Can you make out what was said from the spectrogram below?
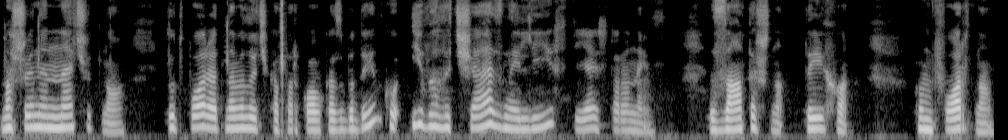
машини не чутно. Тут поряд невеличка парковка з будинку і величезний ліс тієї сторони. Затишно, тихо, комфортно.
